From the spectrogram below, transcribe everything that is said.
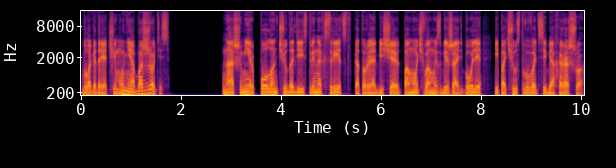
благодаря чему не обожжетесь. Наш мир полон чудодейственных средств, которые обещают помочь вам избежать боли и почувствовать себя хорошо.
